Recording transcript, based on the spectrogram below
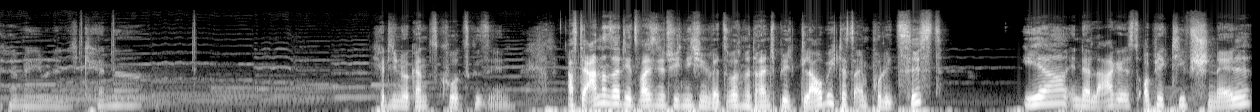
Ich habe jemanden, den ich kenne. Ich hätte ihn nur ganz kurz gesehen. Auf der anderen Seite, jetzt weiß ich natürlich nicht, wie weit sowas mit reinspielt, glaube ich, dass ein Polizist eher in der Lage ist, objektiv schnell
